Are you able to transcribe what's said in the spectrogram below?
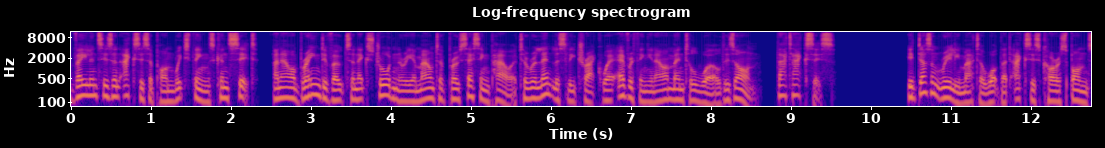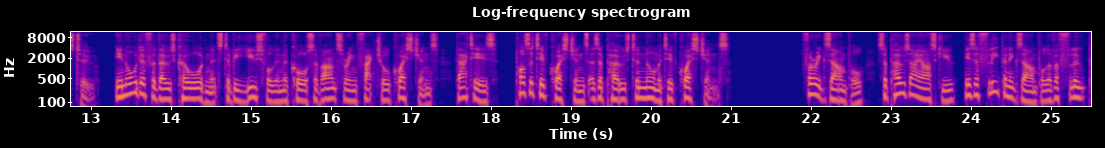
valence is an axis upon which things can sit, and our brain devotes an extraordinary amount of processing power to relentlessly track where everything in our mental world is on that axis. It doesn't really matter what that axis corresponds to. In order for those coordinates to be useful in the course of answering factual questions, that is, positive questions as opposed to normative questions. For example, suppose I ask you, is a fleep an example of a floop?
